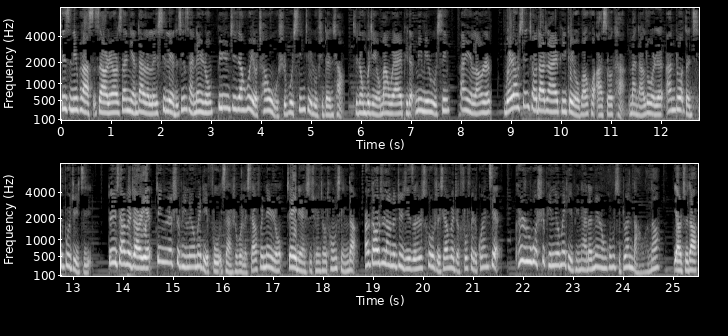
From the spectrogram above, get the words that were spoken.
Disney Plus 在2023年带来了一系列的精彩内容，并预计将会有超过五十部新剧陆续登场。其中不仅有漫威 IP 的《秘密入侵》《暗影狼人》，围绕星球大战 IP 更有包括《阿索卡》《曼达洛人》《安多》等七部剧集。对于消费者而言，订阅视频流媒体服务自然是为了消费内容，这一点是全球通行的。而高质量的剧集则是促使消费者付费的关键。可是，如果视频流媒体平台的内容供给断档了呢？要知道，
